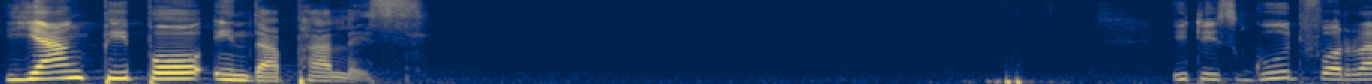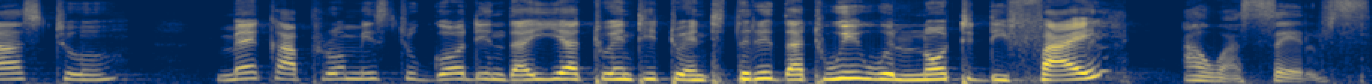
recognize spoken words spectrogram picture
young people in the palace. It is good for us to make a promise to God in the year 2023 that we will not defile ourselves.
